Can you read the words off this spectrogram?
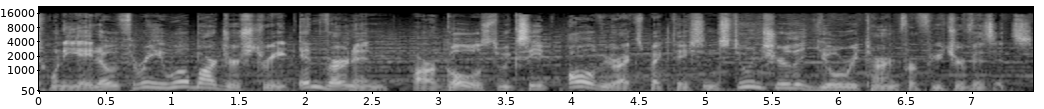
2803 Wilbarger Street in Vernon. Our goal is to exceed all of your expectations to ensure that you'll return for future visits.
